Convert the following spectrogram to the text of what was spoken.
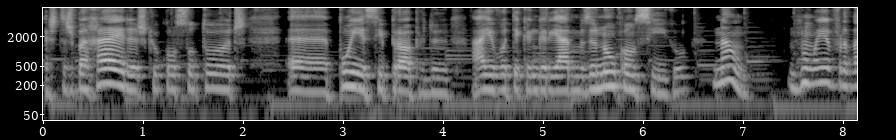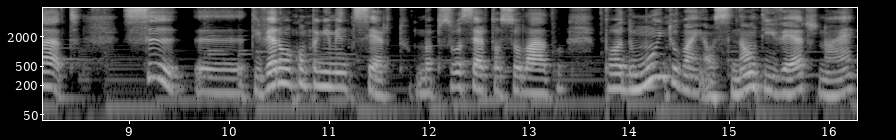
estas barreiras que o consultor uh, põe a si próprio de ah, eu vou ter que angariar, mas eu não consigo. Não, não é verdade. Se uh, tiver um acompanhamento certo, uma pessoa certa ao seu lado, pode muito bem, ou se não tiver, não é?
